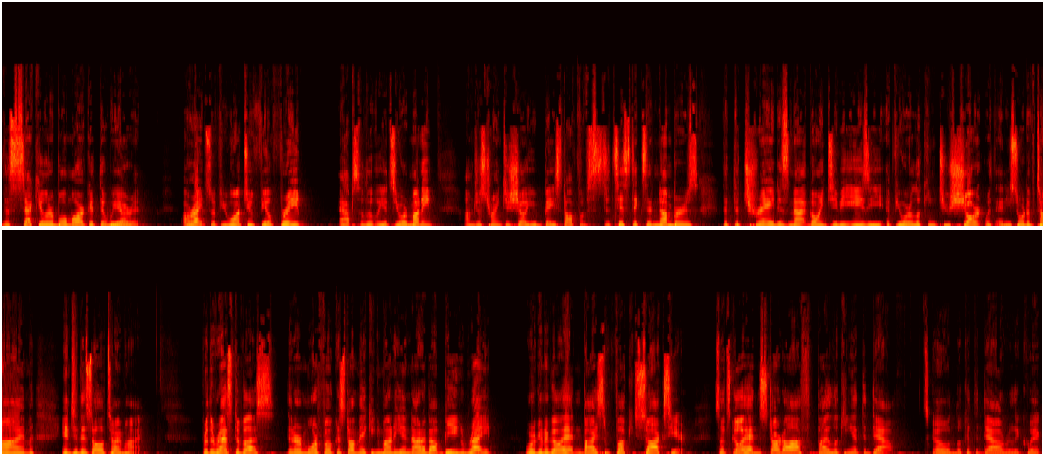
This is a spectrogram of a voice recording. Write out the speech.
the secular bull market that we are in. All right. So if you want to, feel free. Absolutely. It's your money. I'm just trying to show you based off of statistics and numbers that the trade is not going to be easy if you are looking to short with any sort of time into this all time high. For the rest of us that are more focused on making money and not about being right, we're going to go ahead and buy some fucking stocks here. So let's go ahead and start off by looking at the Dow. Let's go and look at the Dow really quick.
